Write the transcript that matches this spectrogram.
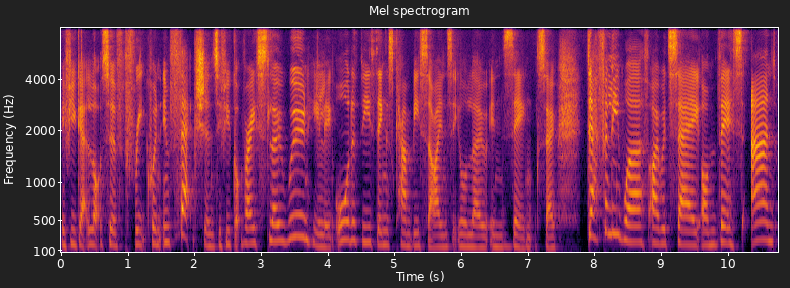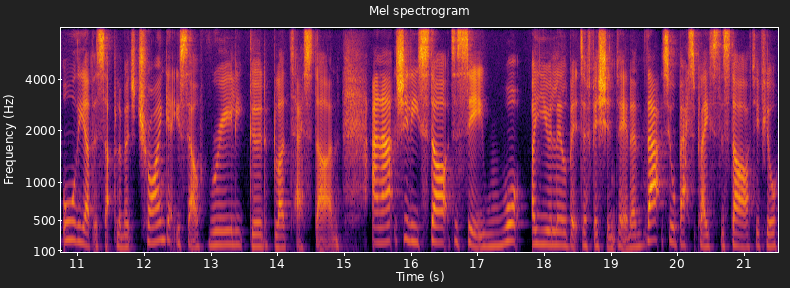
if you get lots of frequent infections, if you've got very slow wound healing. All of these things can be signs that you're low in zinc. So, definitely worth, I would say, on this and all the other supplements, try and get yourself really good blood tests done and actually start to see what are you a little bit deficient in? And that's your best place to start if you're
